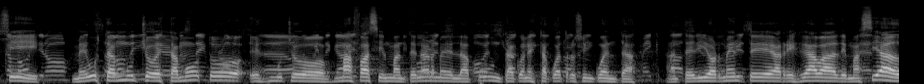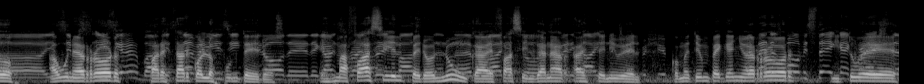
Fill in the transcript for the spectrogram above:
Sí, me gusta mucho esta moto, es mucho más fácil mantenerme en la punta con esta 450. Anteriormente arriesgaba demasiado a un error para estar con los punteros. Es más fácil, pero nunca es fácil ganar a este nivel. Cometí un pequeño error y tuve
